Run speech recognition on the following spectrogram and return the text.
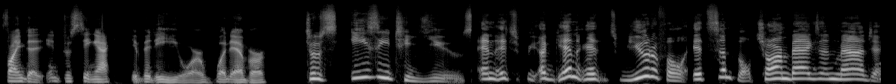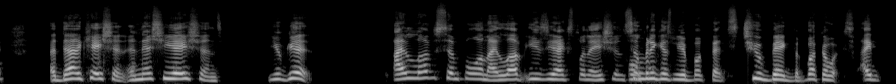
find an interesting activity or whatever. So it's easy to use. And it's, again, it's beautiful. It's simple. Charm bags and magic, a dedication, initiations. You get I love simple and I love easy explanations. Somebody gives me a book that's too big, the book of I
